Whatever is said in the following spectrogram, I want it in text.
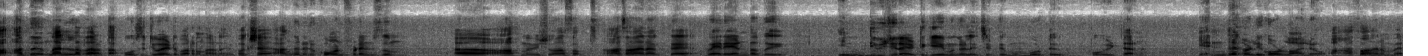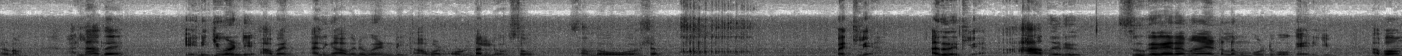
അത് നല്ലതാട്ടോ പോസിറ്റീവായിട്ട് പറഞ്ഞതാണ്. പക്ഷേ അങ്ങനെ ഒരു കോൺഫിഡൻസും ആത്മവിശ്വാസം ആ സാധനമൊക്കെ വരേണ്ടത് ഇൻഡിവിജ്വലായിട്ട് ഗെയിം കളിച്ചിട്ട് മുമ്പോട്ട് പോയിട്ടാണ്. എന്റെ കളി കൊള്ളാലോ ആ സാധനം വരണം. അല്ലാതെ എനിക്ക് വേണ്ടി അവൻ അല്ലെങ്കിൽ അവന് വേണ്ടി അവൾ ഉണ്ടല്ലോ. സോ സന്തോഷം. പറ്റില്ല. അത് പറ്റില്ല. അതൊരു സുഖകരമായിട്ടുള്ള മുമ്പോട്ട് പോക്കായിരിക്കും. അപ്പം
